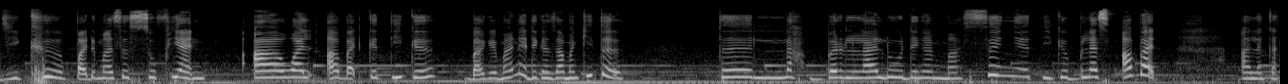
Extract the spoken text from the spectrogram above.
jika pada masa Sufyan awal abad ketiga bagaimana dengan zaman kita telah berlalu dengan masanya 13 abad alangkah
